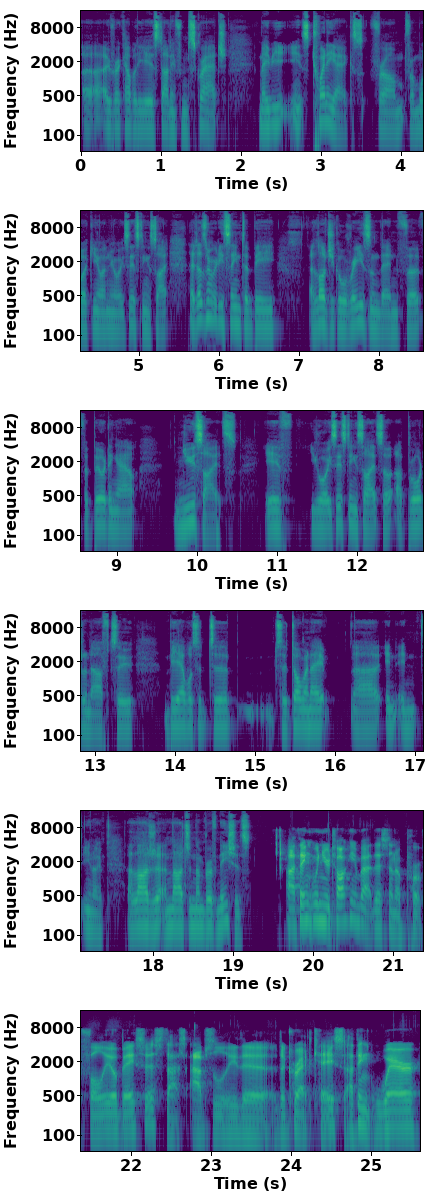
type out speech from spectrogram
uh, over a couple of years starting from scratch, maybe it's 20x from from working on your existing site. There doesn't really seem to be a logical reason then for for building out new sites if your existing sites are, are broad enough to be able to to, to dominate uh, in in you know a larger and larger number of niches. I think when you're talking about this on a portfolio basis, that's absolutely the the correct case. I think where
